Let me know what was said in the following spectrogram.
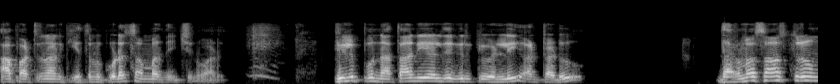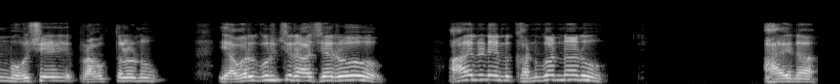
ఆ పట్టణానికి ఇతను కూడా సంబంధించిన వాడు పిలుపు నతానియల్ దగ్గరికి వెళ్ళి అంటాడు ధర్మశాస్త్రం మోసే ప్రవక్తలను ఎవరి గురించి రాశారో ఆయన నేను కనుగొన్నాను. ఆయన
